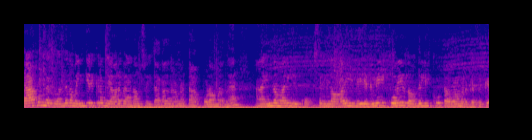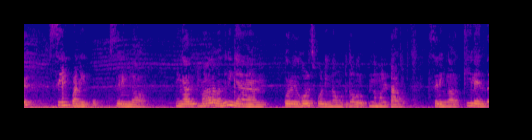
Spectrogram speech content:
டேப்புங்கிறது வந்து நம்ம இங்கே இருக்கிறவங்க யாரும் வேணாம்னு சொல்லிட்டாங்க. அதனால நான் டேப் போடாமல் இருந்தேன். இந்த மாதிரி இருக்கும். சரிங்களா? ஆயில் எதுவுமே கொரியரில் வந்து லீக் அவுட் ஆகாமல் இருக்கிறதுக்கு சீல் பண்ணியிருப்போம் சரிங்களா? நீங்கள் அதுக்கு மேலே வந்து நீங்கள் ஒரு ஹோல்ஸ் போட்டிங்கன்னா மட்டும் தான் வரும். இந்த மாதிரி டேப் சரிங்களா? கீழே எந்த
